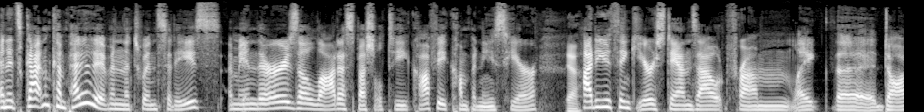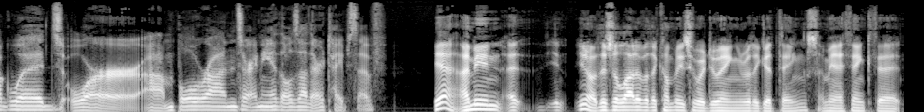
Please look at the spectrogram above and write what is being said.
And it's gotten competitive in the Twin Cities. I mean, there's a lot of specialty coffee companies here. Yeah. How do you think yours stands out from like the Dogwoods or um, Bull Runs or any of those other types of? Yeah, I mean, uh, you, you know, there's a lot of other companies who are doing really good things. I mean, I think that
